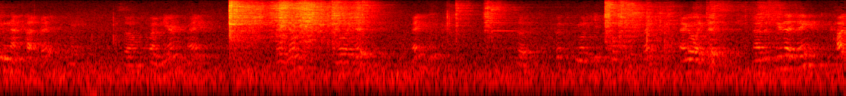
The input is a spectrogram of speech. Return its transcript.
Doing that cut, right? So I'm here, right? There you go. Go like this, right? So. You want to keep going, right? I go like this. Now just do that thing, cut,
